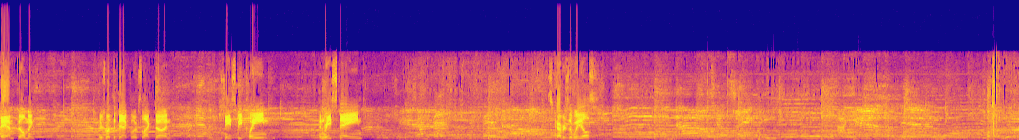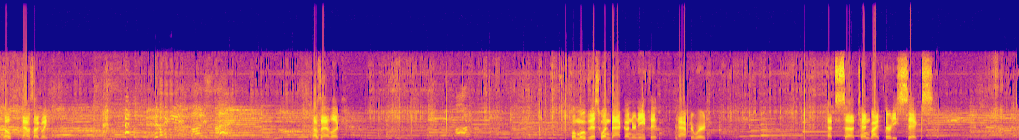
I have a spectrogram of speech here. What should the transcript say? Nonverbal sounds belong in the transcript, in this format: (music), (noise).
Hey, I'm filming. Here's what the deck looks like done. Needs to be cleaned and restained. This covers the wheels. Oh, that was ugly. (laughs) How's that look? We'll move this one back underneath it afterward. That's uh, 10 by 36.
